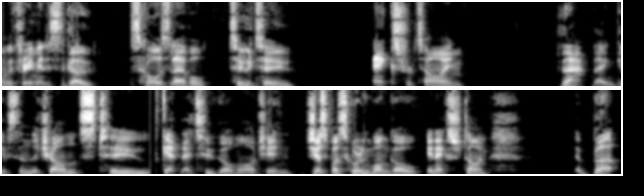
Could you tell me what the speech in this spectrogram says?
With three minutes to go, scores level, 2 2, extra time. That then gives them the chance to get their two goal margin just by scoring one goal in extra time. But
